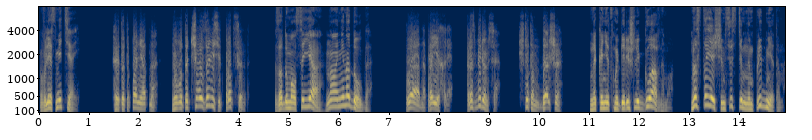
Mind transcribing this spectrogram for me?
Влез Митяй. Это-то понятно. Но вот от чего зависит процент? Задумался я, но ненадолго. Ладно, проехали. Разберемся. Что там дальше? Наконец мы перешли к главному, настоящим системным предметам.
